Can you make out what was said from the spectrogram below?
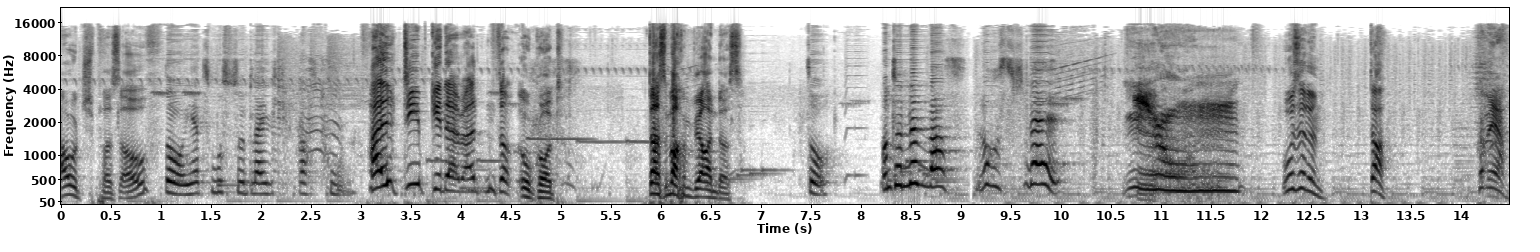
Autsch, pass auf. So, jetzt musst du gleich was tun. Halt, Dieb, geht der alten so Oh Gott. Das machen wir anders. So. Unternimm was. Los, schnell. Wo ist er denn? Da. Komm her.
